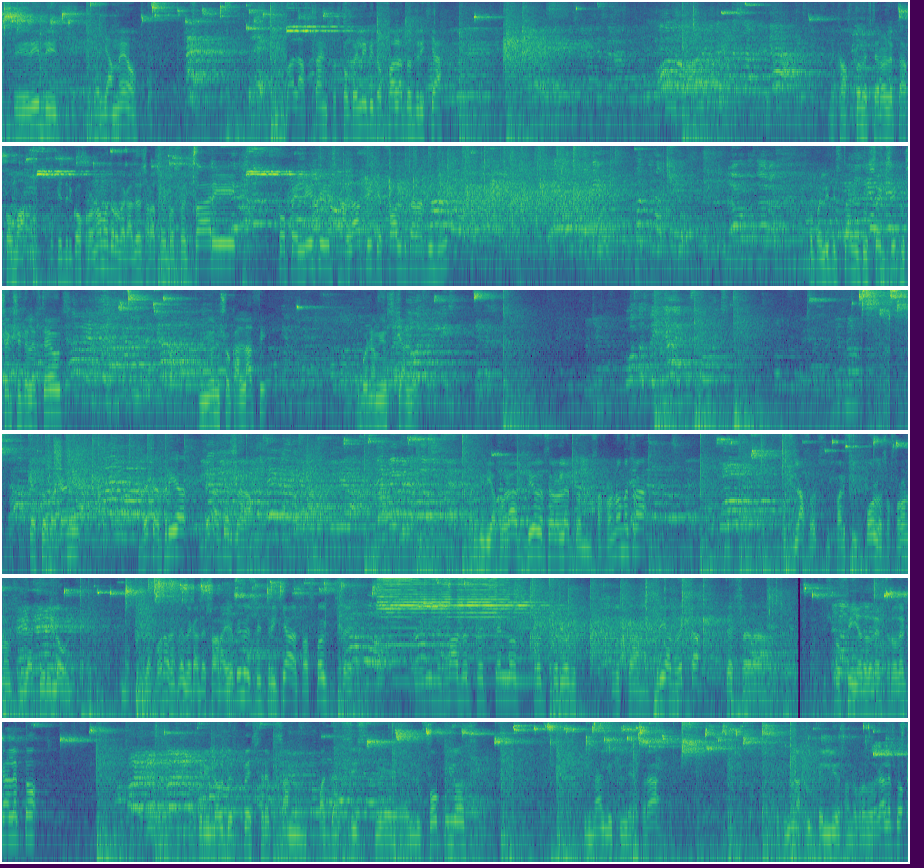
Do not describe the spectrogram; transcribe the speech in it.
Συρίδης για Γιαμαίο. Η μπάλα φτάνει στο σκοπελίπι, το φάλα από τον Τριχιά. ...18 δευτερόλεπτα ακόμα στο κεντρικό χρονόμετρο, 14 στο 24, Κοπελίτης, καλάθι και φάουλ του Καραγκούνη. Κοπελίτης φτάνει τους 6, τους 6 τελευταίους. Μειώνει στο καλάθι και μπορεί να μειώσει κι άλλο. Και αυτό θα κάνει 13-14. Υπάρχει διαφορά 2 δευτερολέπτων στα χρονόμετρα. Όχι λάθος, υπάρχει όλος ο χρόνος για τη reload. Είναι διαφορά, δεν είναι 14 η επίδεση. Τριχιάς αστόχησε. Ειρήνης μάζεψε τέλος πρώτης περίοδου 13-14. Στροφή για το δεύτερο δεκάλεπτο. Τη reload επέστρεψαν Πανταζής και Λουφόπουλος την άλλη πλευρά. Ξεκινούν αυτοί που τελείωσαν το πρώτο δεκάλεπτο.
